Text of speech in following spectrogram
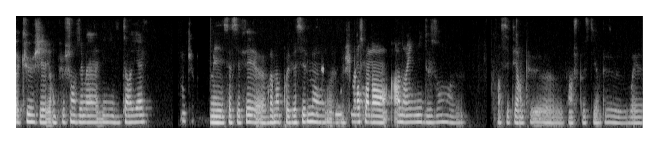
euh, que j'ai un peu changé ma ligne éditoriale. Mais ça s'est fait vraiment progressivement. je pense pendant un an et demi, deux ans, enfin, c'était un peu. Enfin, je postais un peu. ouais,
